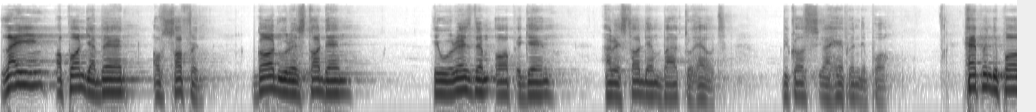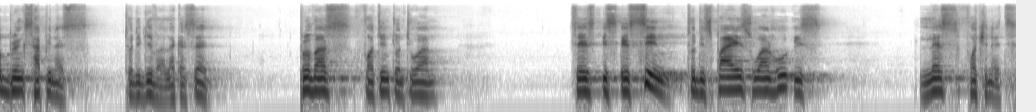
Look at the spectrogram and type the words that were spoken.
lying upon their bed of suffering, God will restore them. He will raise them up again and restore them back to health because you are helping the poor. Helping the poor brings happiness to the giver, like I said. Proverbs 14:21 says, It's a sin to despise one who is less fortunate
